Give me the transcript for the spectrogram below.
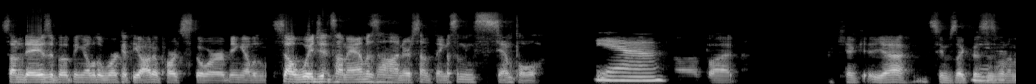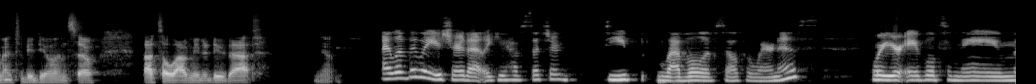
some days about being able to work at the auto parts store or being able to sell widgets on Amazon or something, something simple. Yeah. Uh, but I can't, get, yeah, it seems like this yeah. is what I'm meant to be doing. So that's allowed me to do that. Yeah. I love the way you share that. Like you have such a deep level of self awareness where you're able to name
